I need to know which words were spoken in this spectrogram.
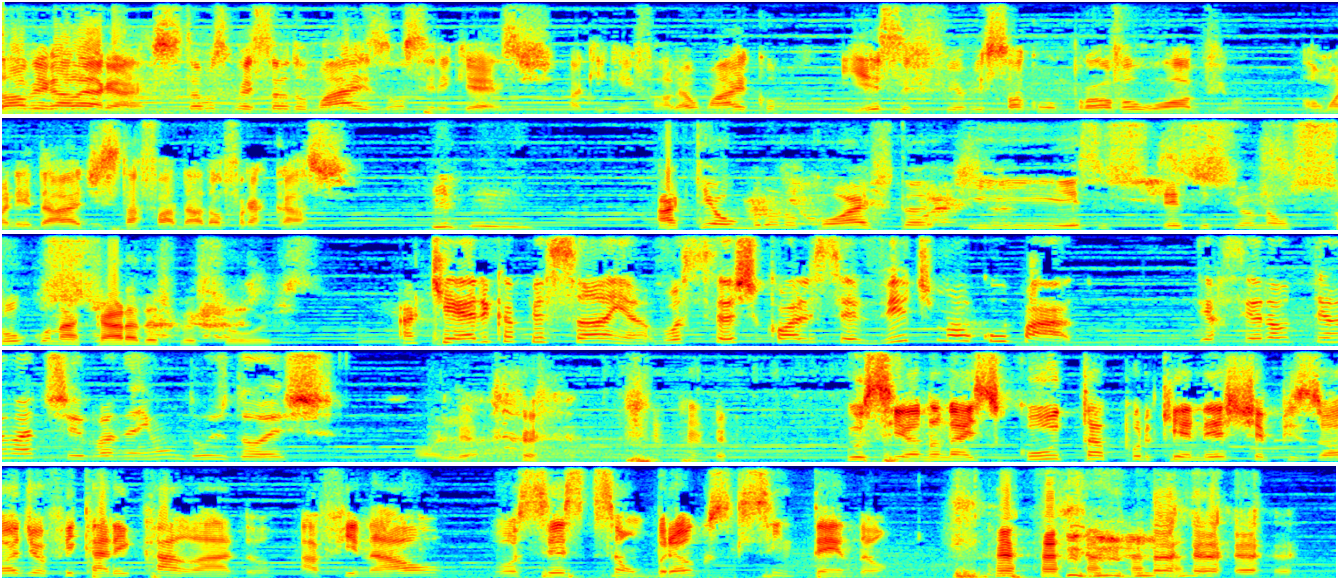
Salve galera! Estamos começando mais um Cinecast. Aqui quem fala é o Michael e esse filme só comprova o óbvio: a humanidade está fadada ao fracasso. Aqui é o Bruno Costa e esse, esse filme é um soco na cara das pessoas. Aqui é Erika Peçanha. Você escolhe ser vítima ou culpado. Terceira alternativa, nenhum dos dois. Olha. Luciano na escuta, porque neste episódio eu ficarei calado. Afinal, vocês que são brancos que se entendam.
